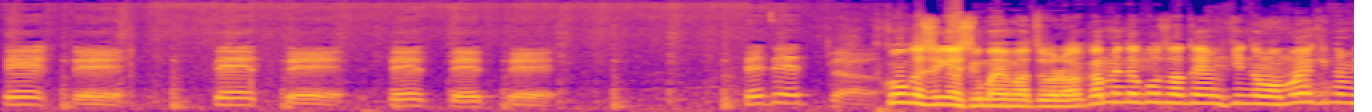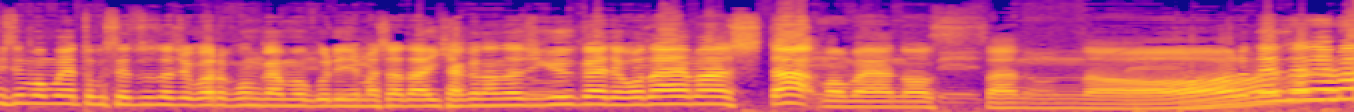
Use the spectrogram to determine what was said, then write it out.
てててててててててと福岡市東区前松原赤目の交差点付近の桃焼きの店桃屋特設スタジオから今回もお送りしました第179回でございました。桃屋のおっさんのオールデザネマー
